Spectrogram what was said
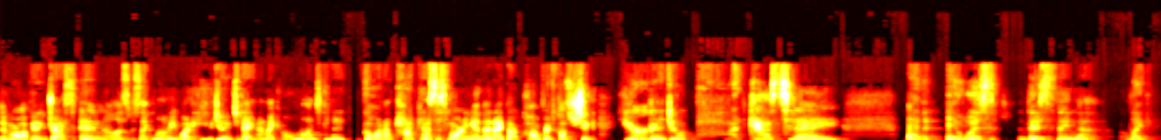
and we're all getting dressed. And Elizabeth's like, Mommy, what are you doing today? And I'm like, Oh, mom's going to go on a podcast this morning. And then I got conference calls. She's like, You're going to do a podcast today? And it was this thing that, like,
